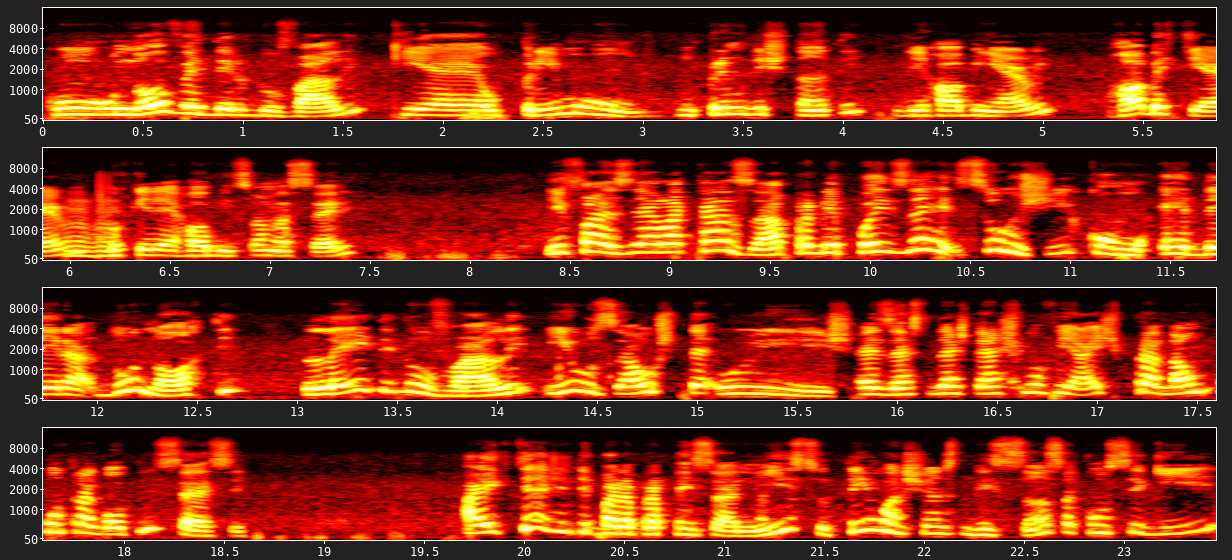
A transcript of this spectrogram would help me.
com o novo herdeiro do Vale, que é o primo, um, um primo distante de Robin Arryn, Robert Arryn, Uhum. porque ele é Robin só na série, e fazer ela casar para depois er- surgir como herdeira do Norte, Lady do Vale e usar os, os exércitos das terras fluviais para dar um contragolpe em Cersei. Aí, se a gente parar pra pensar nisso, tem uma chance de Sansa conseguir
